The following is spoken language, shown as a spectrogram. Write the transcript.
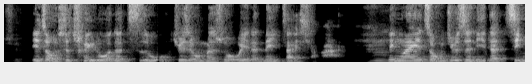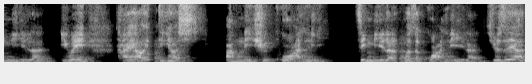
是，一种是脆弱的自我，就是我们所谓的内在小孩。另外一种就是你的经理人，因为他要一定要帮你去管理经理人或者管理人，就是要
